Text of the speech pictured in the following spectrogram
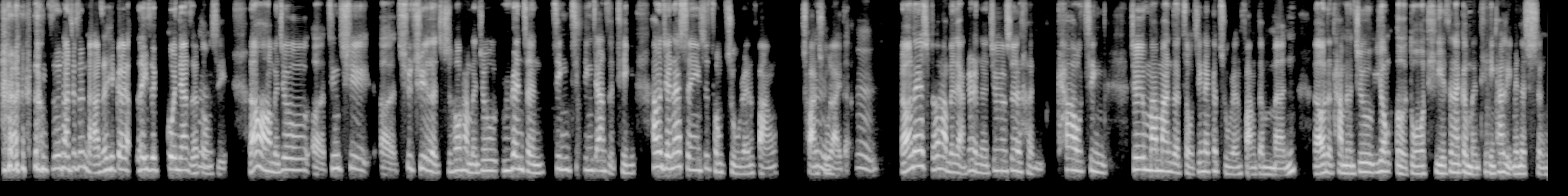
总之他就是拿着一个类似棍这样子的东嗯西，然后他们就呃进去呃出去了之后，他们就认真静静这样子听，他们觉得那声音是从主人房传出嗯来的。嗯然后那个时候他们两个人呢，就是很靠近，就是慢慢的走进那个主人房的门，然后呢，他们就用耳朵贴着那个门听看里面的声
